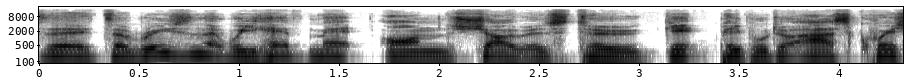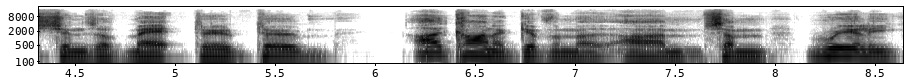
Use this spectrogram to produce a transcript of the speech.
the the reason that we have Matt on the show is to get people to ask questions of Matt to to I kind of give them a, um, some really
